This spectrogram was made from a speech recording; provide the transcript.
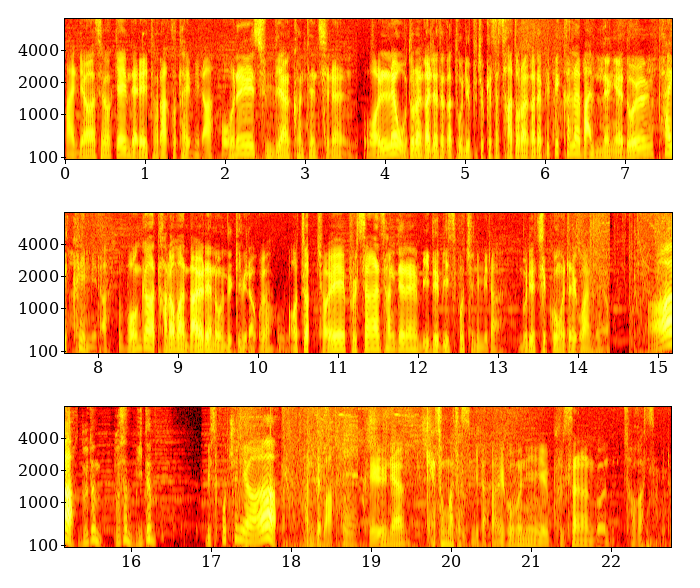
안녕하세요 게임 내레이터 라코타입니다. 오늘 준비한 컨텐츠는 원래 5도란 가려다가 돈이 부족해서 4도란 가려 핏빛칼날 만능의 돌 파이크입니다. 뭔가 단어만 나열해놓은 느낌이라고요? 어쩌 저의 불쌍한 상대는 mid 미스포춘입니다. 무려 집공을 들고 왔네요. 아! 무슨 무슨 mid 미스포춘이야? 한 대 맞고 그냥 계속 맞았습니다. 알고 보니 불쌍한 건 저 같습니다.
